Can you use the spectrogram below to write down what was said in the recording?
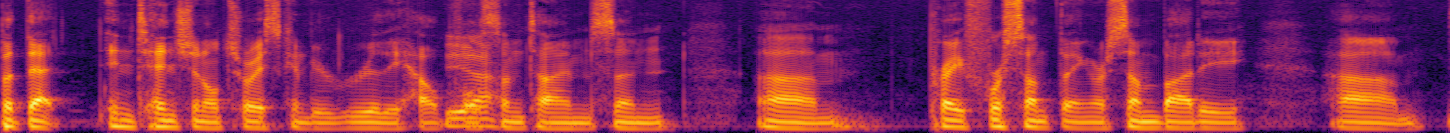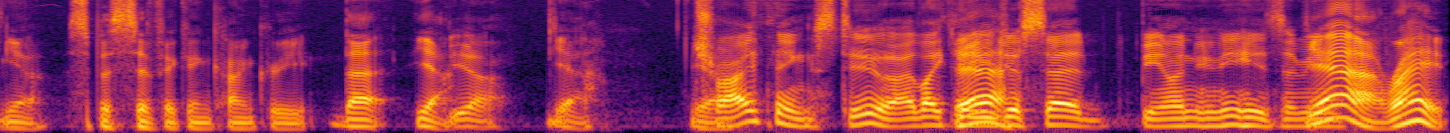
but that intentional choice can be really helpful Yeah. sometimes. And um, pray for something or somebody, um, yeah, specific and concrete. That, yeah. Yeah. Yeah. Yeah. Try things too. I like that Yeah. you just said be on your knees. I mean, Yeah, right.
